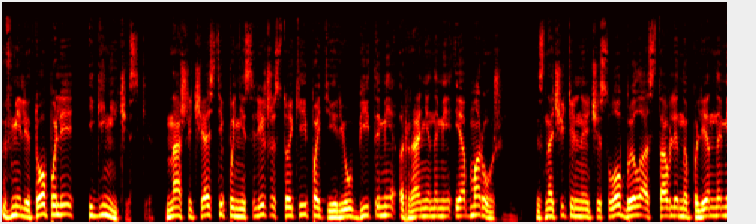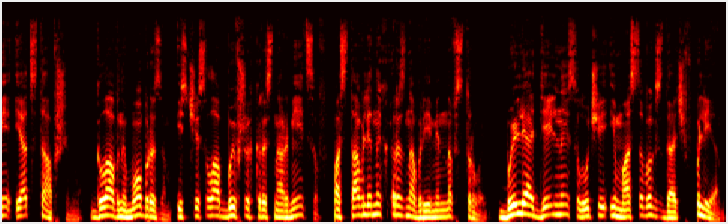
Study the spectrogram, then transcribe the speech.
в Мелитополе и Геническе. Наши части понесли жестокие потери убитыми, ранеными и обмороженными. Значительное число было оставлено пленными и отставшими, главным образом из числа бывших красноармейцев, поставленных разновременно в строй. Были отдельные случаи и массовых сдач в плен.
